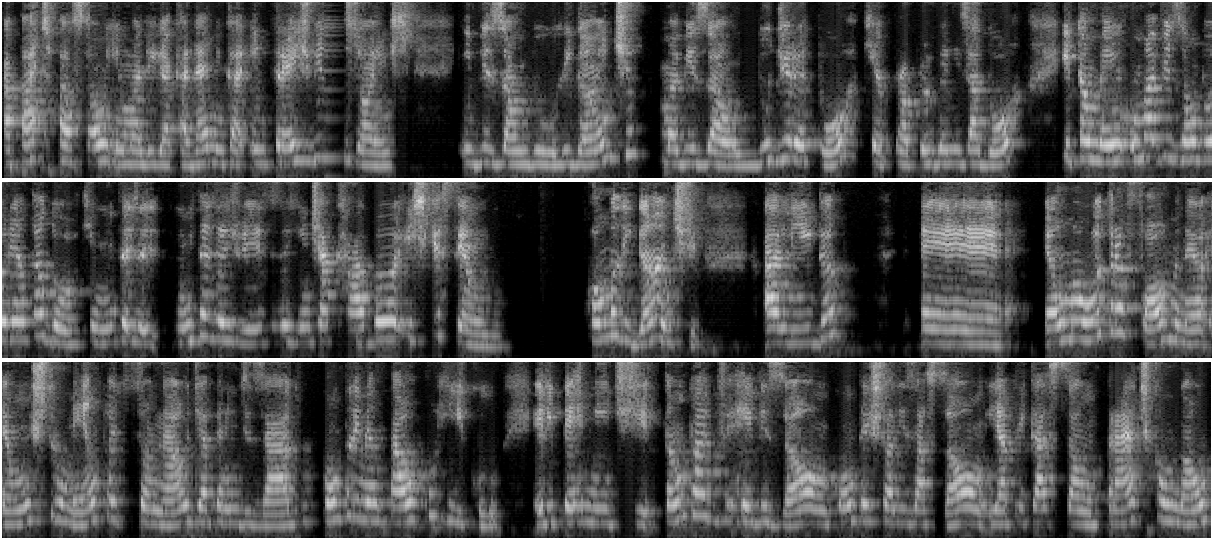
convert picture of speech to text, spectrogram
a participação em uma liga acadêmica em três visões em visão do ligante, uma visão do diretor, que é próprio organizador, e também uma visão do orientador, que muitas, muitas das vezes a gente acaba esquecendo. Como ligante, a liga é, é uma outra forma, né? é um instrumento adicional de aprendizado complementar ao currículo. Ele permite tanto a revisão, contextualização e aplicação prática ou não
